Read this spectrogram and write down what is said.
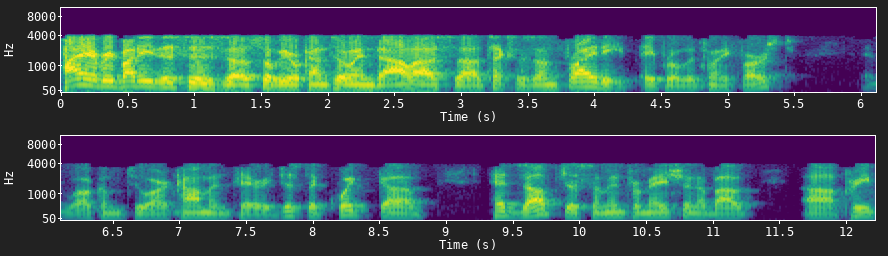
Hi, everybody. This is uh, Silvio Canto in Dallas, uh, Texas on Friday, April the 21st. And welcome to our commentary. Just a quick uh, heads up, just some information about uh, pre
